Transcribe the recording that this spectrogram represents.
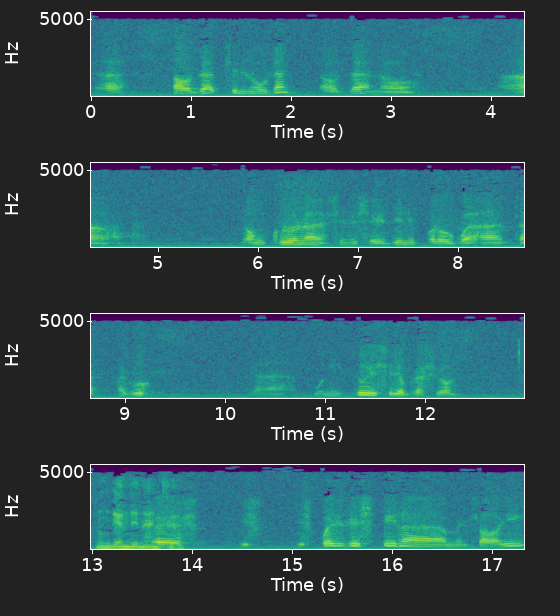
sa tauda sinudan tauda no ang kulo na sinisedi ni Paraguaha Takmagu da bonito y celebración. Un grande nacho. dis- después de este na mensahe,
